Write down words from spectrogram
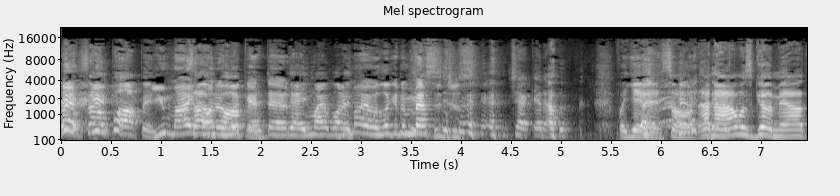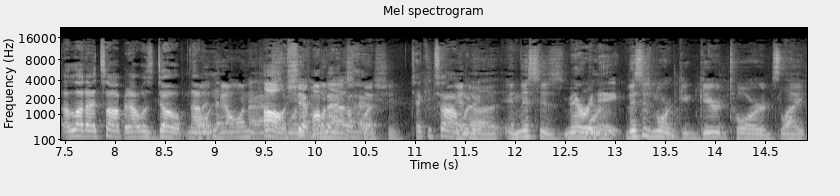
Yeah. sound popping. You might want to look at that. Yeah, you might want You to might look at the messages. check it out. But yeah, so that, no, that was good, man. I, I love that topic. That was dope. Now, Oh, the- hey, I wanna ask oh one- shit, my one bad. last question. Take your time and, with uh, it. and this is Marinate. More, this is more geared towards like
